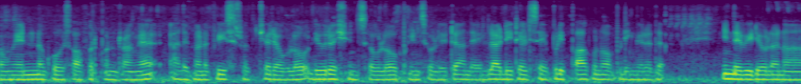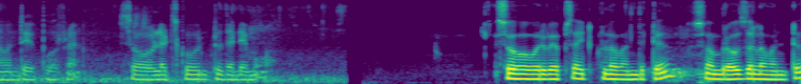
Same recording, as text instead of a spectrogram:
அவங்க என்னென்ன கோர்ஸ் ஆஃபர் பண்ணுறாங்க அதுக்கான ஃபீஸ் ஸ்ட்ரக்சர் எவ்வளோ டியூரேஷன்ஸ் எவ்வளோ அப்படின்னு சொல்லிட்டு அந்த எல்லா டீட்டெயில்ஸை எப்படி பார்க்கணும் அப்படிங்கிறத இந்த வீடியோவில் நான் வந்து போடுறேன். So let's go to the demo so ஒரு வெப்சைட்குள்ளே வந்துட்டு ஸோ ப்ரௌசரில் வந்துட்டு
